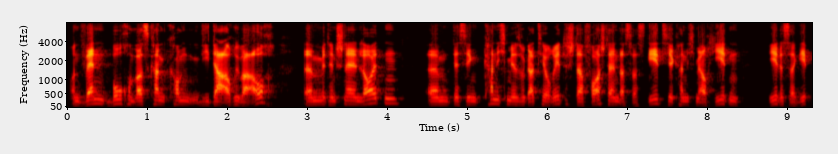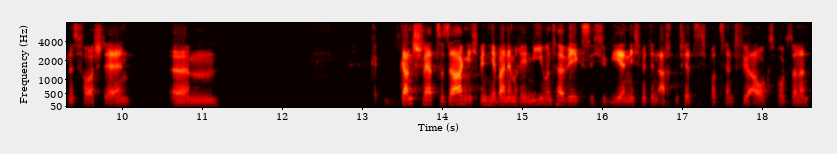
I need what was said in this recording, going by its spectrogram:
Und wenn Bochum was kann, kommen die da auch über auch ähm, mit den schnellen Leuten. Ähm, deswegen kann ich mir sogar theoretisch da vorstellen, dass was geht. Hier kann ich mir auch jeden, jedes Ergebnis vorstellen. Ähm, ganz schwer zu sagen. Ich bin hier bei einem Remis unterwegs. Ich gehe nicht mit den 48 Prozent für Augsburg, sondern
